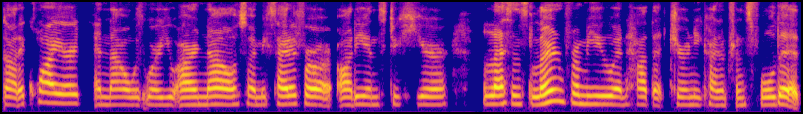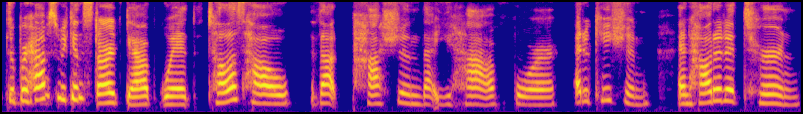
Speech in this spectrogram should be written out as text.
got acquired and now with where you are now. So I'm excited for our audience to hear lessons learned from you and how that journey kind of transfolded. So perhaps we can start, Gab, with tell us how that passion that you have for education and how did it turn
